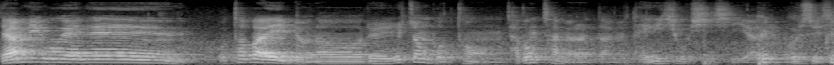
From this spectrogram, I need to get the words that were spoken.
대한민국에는 오토바이 면허를 일종 보통 자동차 면허 따면 125cc 이하를 몰수 있어요.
